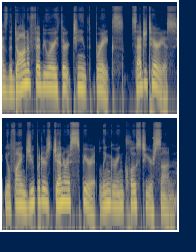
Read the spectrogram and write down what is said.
As the dawn of February 13th breaks, Sagittarius, you'll find Jupiter's generous spirit lingering close to your sun.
